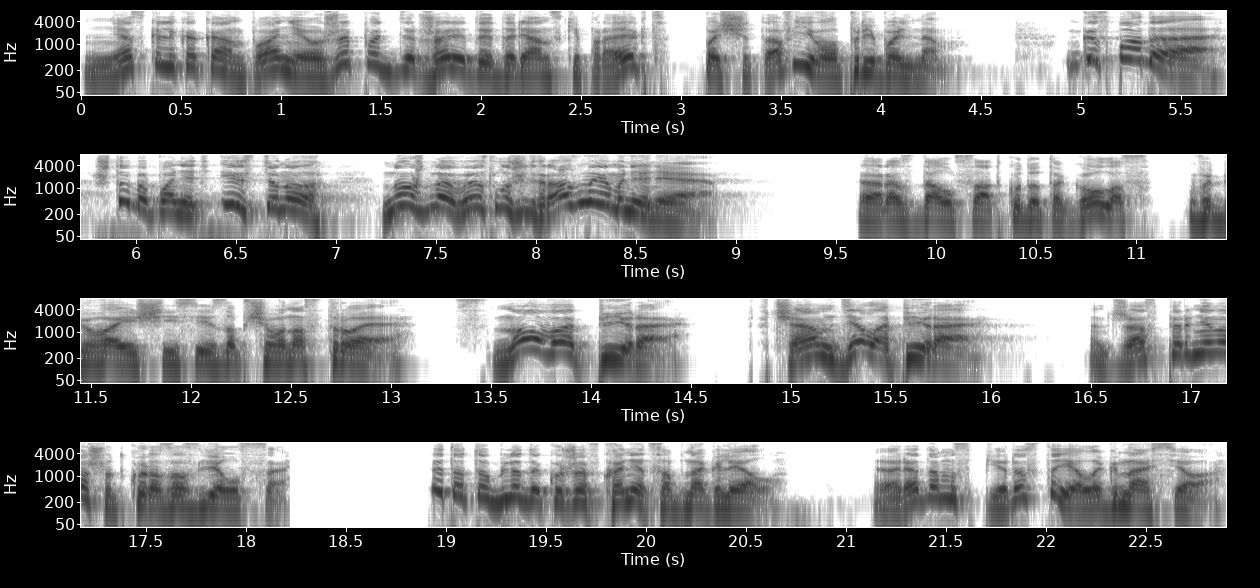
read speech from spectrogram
Несколько компаний уже поддержали дейдарианский проект, посчитав его прибыльным. «Господа, чтобы понять истину, нужно выслушать разные мнения!» Раздался откуда-то голос, выбивающийся из общего настроя. «Снова пира! В чем дело пира?» Джаспер не на шутку разозлился. Этот ублюдок уже в конец обнаглел. Рядом с Пиро стоял Игнасио.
